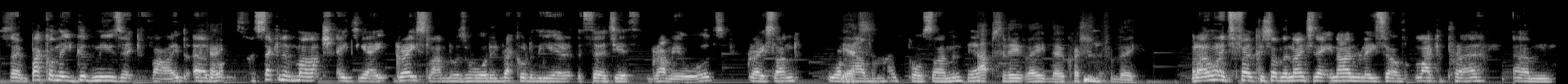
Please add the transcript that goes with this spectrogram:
So back on the good music vibe. Um, Okay. On the second of March '88, Graceland was awarded Record of the Year at the 30th Grammy Awards. Graceland, one Yes. album, by Paul Simon. Yeah. Absolutely, no question from me. But I wanted to focus on the 1989 release of Like a Prayer um,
